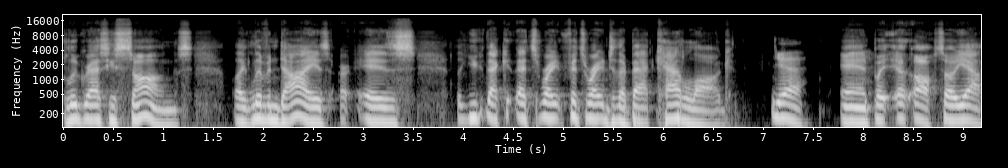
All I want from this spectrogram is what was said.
bluegrassy songs, like "Live and Die," is is you that that's right fits right into their back catalog. Yeah, And but uh, oh, so yeah,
